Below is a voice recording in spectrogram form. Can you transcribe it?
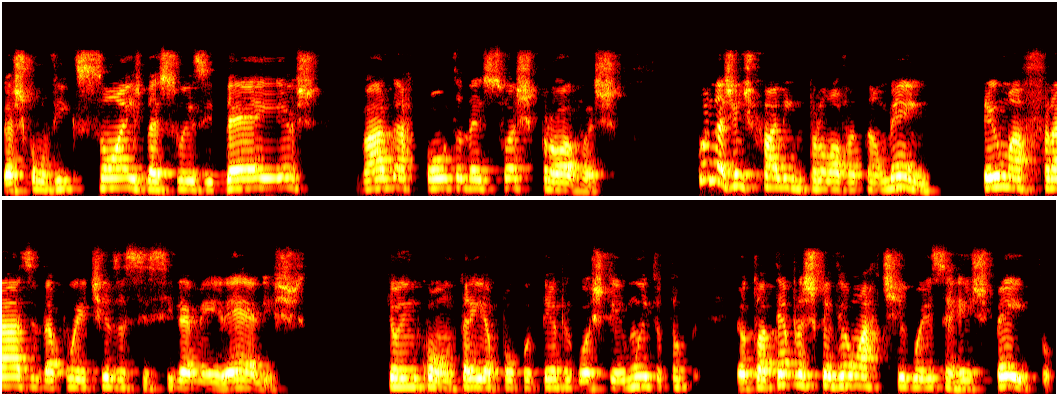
das convicções, das suas ideias, vá dar conta das suas provas. Quando a gente fala em prova também, tem uma frase da poetisa Cecília Meirelles, que eu encontrei há pouco tempo e gostei muito. Eu estou até para escrever um artigo a esse respeito.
